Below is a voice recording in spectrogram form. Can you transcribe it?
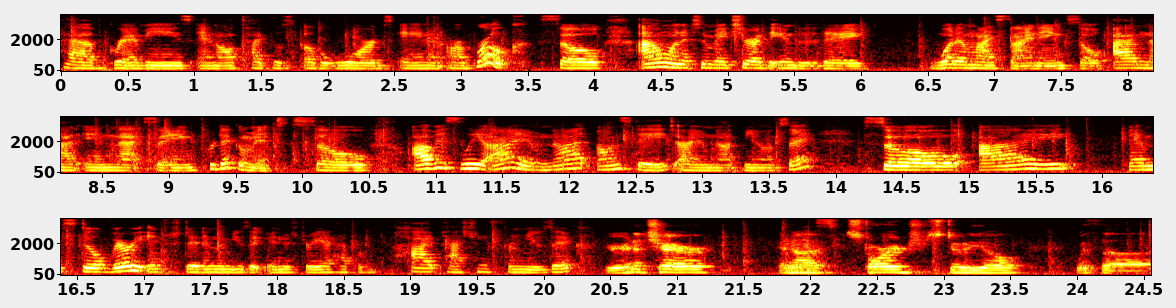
have Grammys and all types of awards and are broke. So I wanted to make sure at the end of the day what am I signing so I'm not in that same predicament. So obviously I am not on stage. I am not Beyonce. So I am still very interested in the music industry. I have a high passion for music. You're in a chair. in Yes. a storage studio with a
